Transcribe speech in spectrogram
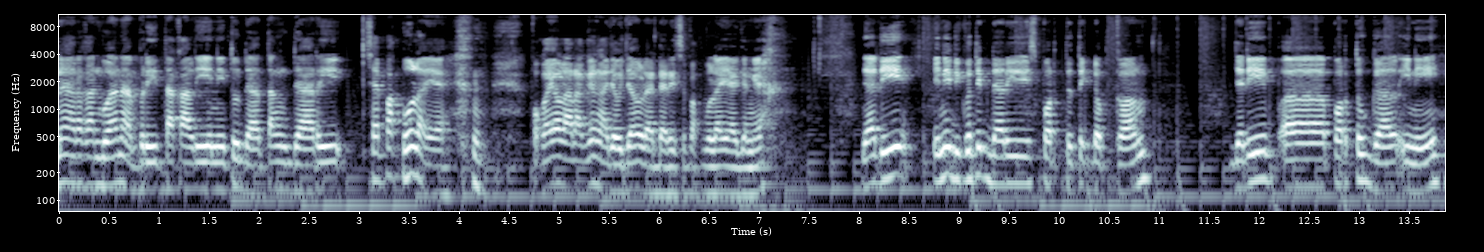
Nah, rekan Buana, berita kali ini tuh datang dari sepak bola ya. Pokoknya olahraga nggak jauh-jauh lah dari sepak bola ya, Jeng ya. Jadi, ini dikutip dari sportdetik.com. Jadi, eh, Portugal ini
